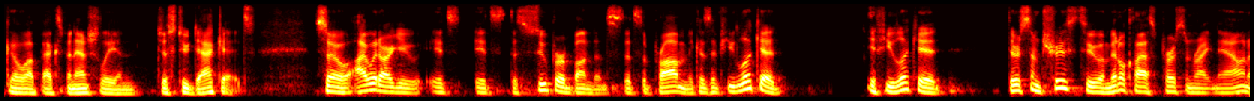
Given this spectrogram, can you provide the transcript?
go up exponentially in just two decades. So I would argue it's it's the superabundance that's the problem because if you look at if you look at there's some truth to a middle class person right now in,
